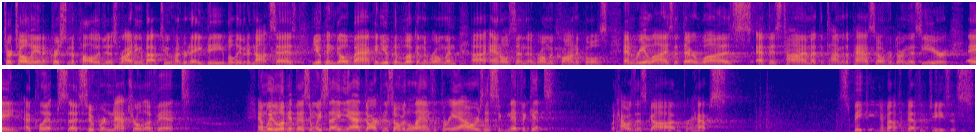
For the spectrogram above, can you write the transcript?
Tertullian, a Christian apologist writing about 200 AD, believe it or not, says you can go back and you can look in the Roman uh, annals and the Roman chronicles and realize that there was, at this time, at the time of the Passover during this year, a eclipse, a supernatural event. And we look at this and we say, yeah, darkness over the land for three hours is significant. But how is this God perhaps speaking about the death of Jesus?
